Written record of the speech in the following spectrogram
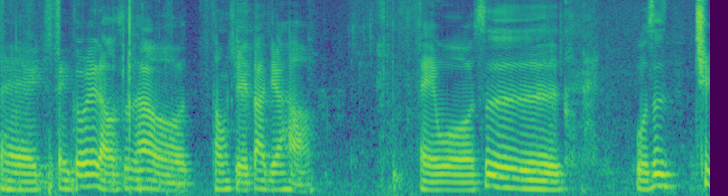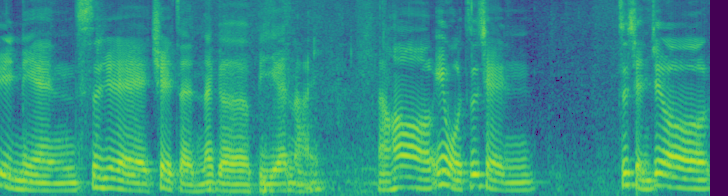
哎哎，各位老师还有同学大家好，哎，我是。我是去年四月确诊那个鼻炎癌，然后因为我之前之前就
